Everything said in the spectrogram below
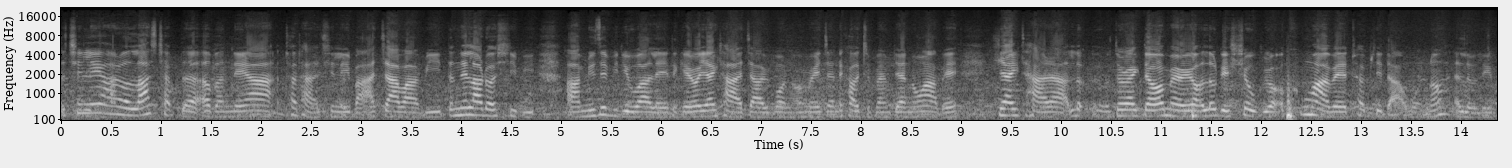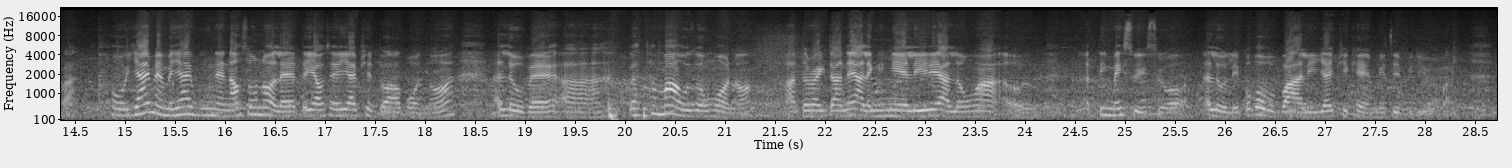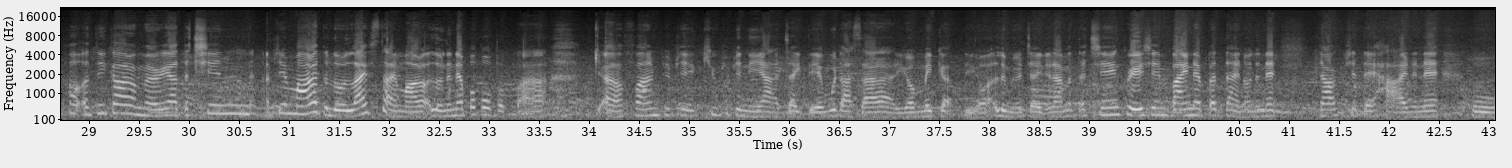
တချင်းလေးကတော့ last chapter album တွေကထွက်ထားတဲ့ချင်းလေးပါကြာပါပြီတစ်နှစ်လောက်တော့ရှိပြီအာ music video ကလည်းတကယ်တော့ရိုက်ထားတာကြာပြီပေါ့နော် American တစ်ခေါက် Japan ပြန်တော့ကပဲရိုက်ထားတာအလုပ် director ရော Mary ရောအလုပ်တွေရှုပ်ပြီးတော့အခုမှပဲထွက်ဖြစ်တာပေါ့နော်အဲ့လိုလေးပါဟိုရိုက်မယ်မရိုက်ဘူးနဲ့နောက်ဆုံးတော့လည်းတယောက်တည်းရိုက်ဖြစ်သွားပေါ့နော်အဲ့လိုပဲအာပထမအဦးဆုံးပေါ့နော်အာ director နဲ့ကလည်းငယ်ငယ်လေးတွေကလုံးဝဟိုအတိမိတ်ဆွေဆိုတော့အဲ့လိုလေးပေါ့ပေါ့ပါပါလေးရိုက်ဖြစ်ခဲ့တဲ့ music video ပါ ဟုတ်အတိကတော့ Maria တချင်းအပြင်မှာတော့ဒီလို lifestyle မှာတော့အဲ့လိုနည်းနည်းပေါ့ပေါ့ပပအာ fun ဖြစ်ဖြစ် cute ဖြစ်ဖြစ်နေရကြိုက်တယ်ဝတ်တာစားတာတွေရော make up တွေရောအဲ့လိုမျိုးကြိုက်တယ်ဒါပေမဲ့တချင်း creation ဘိုင်းနဲ့ပတ်သက်ရင်တော့နည်းနည်း dark ဖြစ်တဲ့ဟာနည်းနည်းဟို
